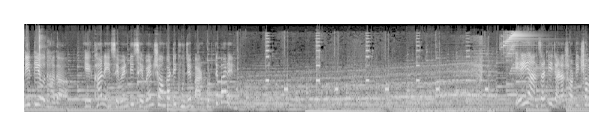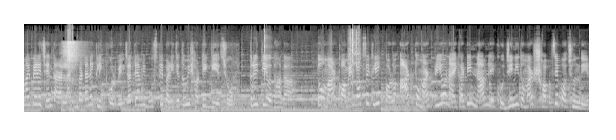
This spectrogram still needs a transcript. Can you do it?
দ্বিতীয় ধাঁধা। এখানে সেভেন্টি সেভেন সংখ্যাটি খুঁজে বার করতে পারেন? এই আনসারটি যারা সঠিক সময় পেরেছেন, তারা লাইক বাটনে ক্লিক করবেন, যাতে আমি বুঝতে পারি যে তুমি সঠিক দিয়েছ। তৃতীয় ধাঁধা। তোমার কমেন্ট বক্সে ক্লিক করো আর তোমার প্রিয় নায়িকাটির নাম লেখো, যিনি তোমার সবচেয়ে পছন্দের।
